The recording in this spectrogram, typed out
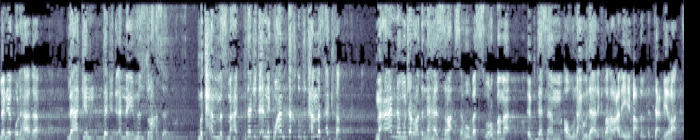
لن يقول هذا. لكن تجد أنه يهز رأسه متحمس معك. فتجد أنك وأنت تخطب تتحمس أكثر مع أنه مجرد أنه هز رأسه بس وربما ابتسم أو نحو ذلك ظهر عليه بعض التعبيرات.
